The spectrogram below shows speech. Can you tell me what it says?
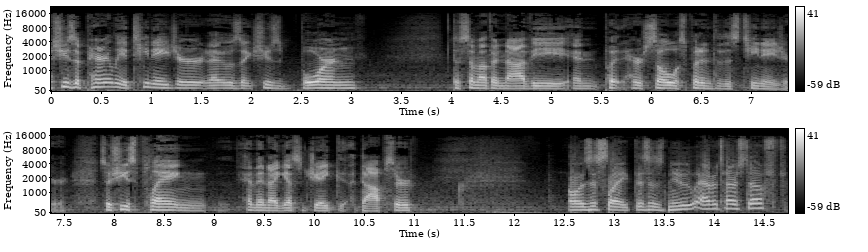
She's apparently a teenager that was like she was born to some other Na'vi and put her soul was put into this teenager. So she's playing, and then I guess Jake adopts her. Oh, is this like this is new Avatar stuff?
